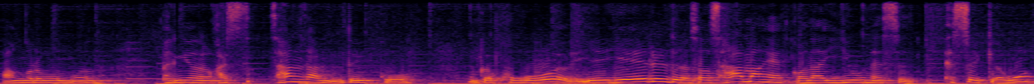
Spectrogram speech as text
안 그러면 뭐 100년을 같이 사는 사람들도 있고. 그러니까 그거 예, 예를 들어서 사망했거나 이혼했을 했을 경우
